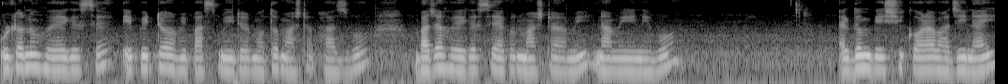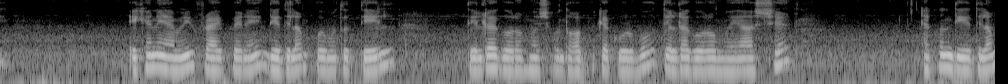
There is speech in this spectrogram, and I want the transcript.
উল্টানো হয়ে গেছে। এই পিঠটাও আমি পাঁচ মিনিটের মতো মাছটা ভাজবো। ভাজা হয়ে গেছে, এখন মাছটা আমি নামিয়ে নিব। একদম বেশি কড়া ভাজি নাই। এখানে আমি ফ্রাই প্যানে দিয়ে দিলাম মতো তেল। তেলটা গরম হয়ে পর্যন্ত অপেক্ষা করব। তেলটা গরম হয়ে আসছে। এখন দিয়ে দিলাম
